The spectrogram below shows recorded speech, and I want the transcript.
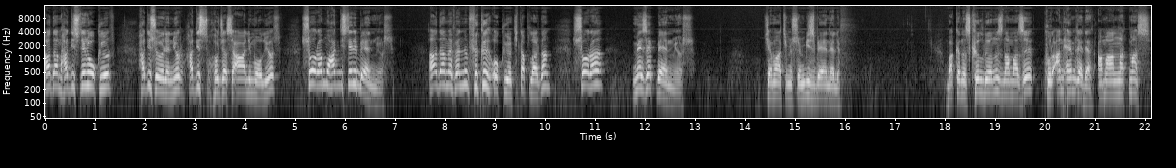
Adam hadisleri okuyor, hadis öğreniyor, hadis hocası, alimi oluyor. Sonra muhaddisleri beğenmiyor. Adam efendim fıkıh okuyor kitaplardan. Sonra mezhep beğenmiyor. Cemaat-i Müslümin biz beğenelim. Bakınız kıldığınız namazı Kur'an emreder ama anlatmaz.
